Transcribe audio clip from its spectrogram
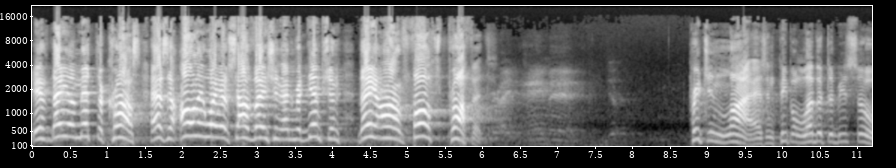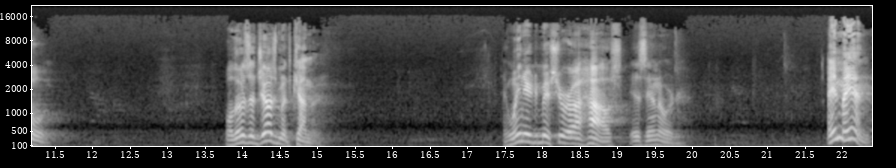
If they omit the cross as the only way of salvation and redemption, they are a false prophet. Preaching lies, and people love it to be so. Well, there's a judgment coming. And we need to be sure our house is in order. Amen.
